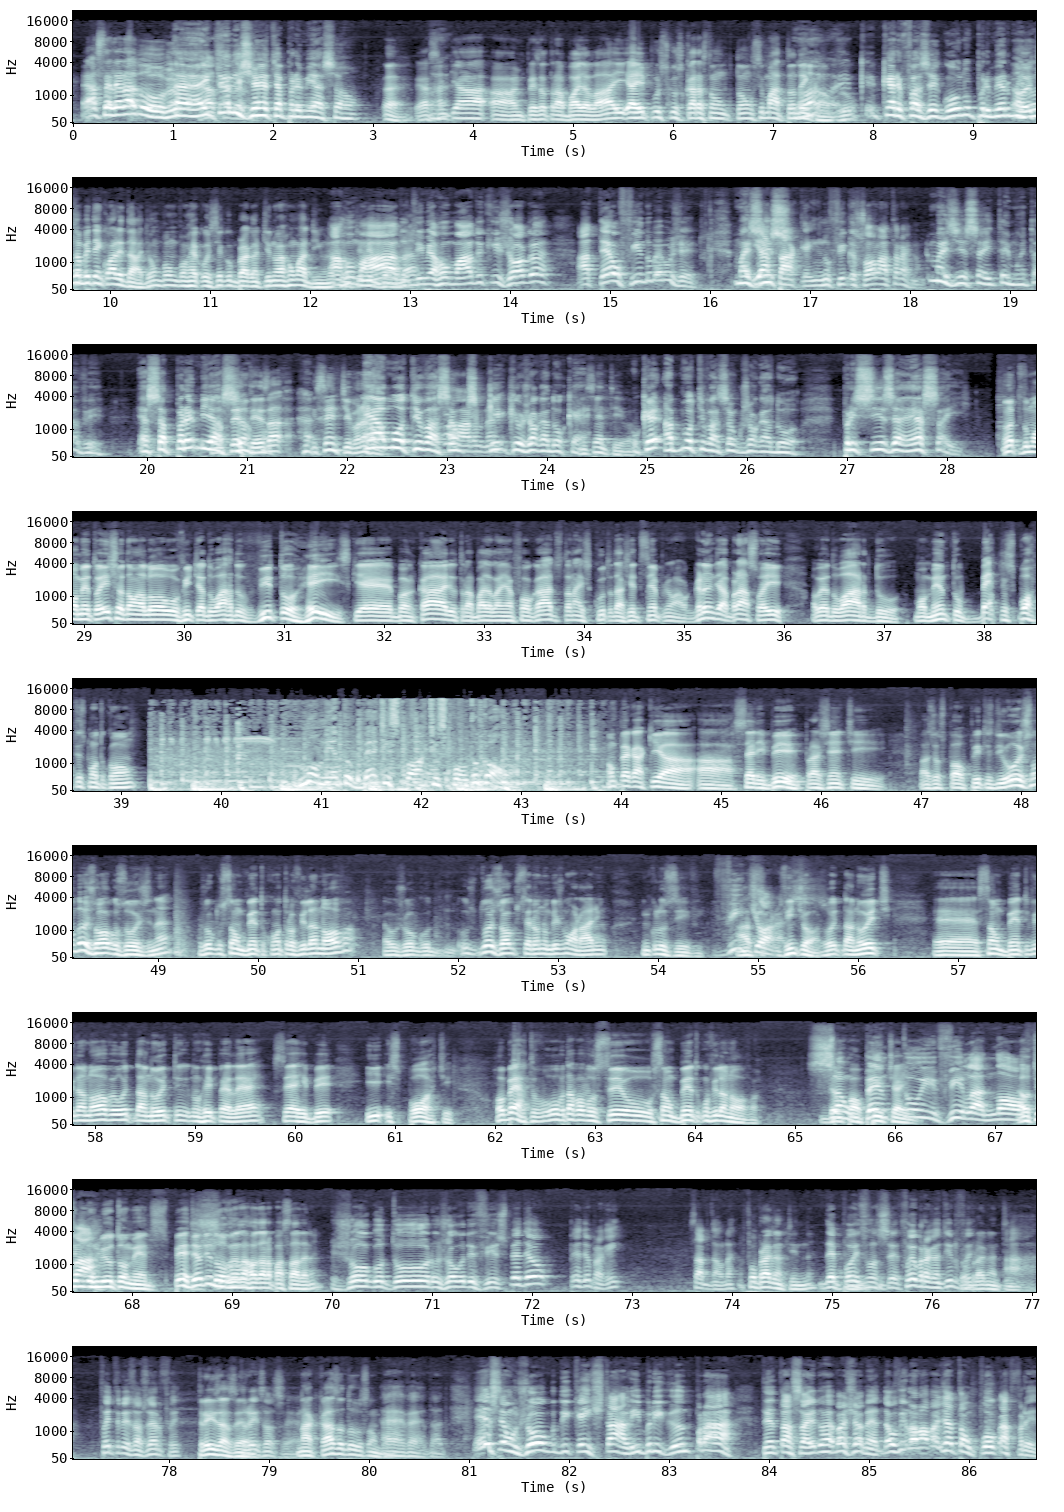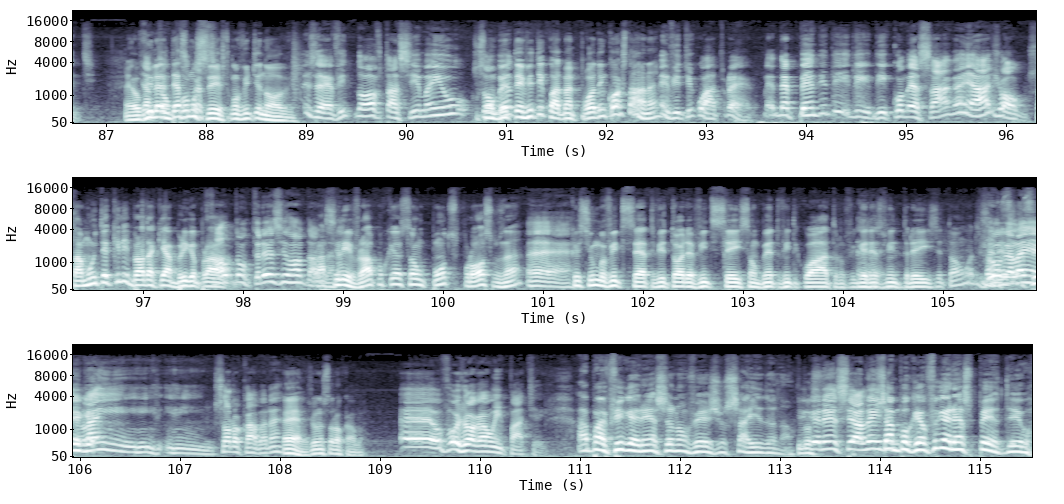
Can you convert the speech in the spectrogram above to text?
É acelerador, viu? É, é inteligente a premiação. É, é assim que a, a empresa trabalha lá e aí por isso que os caras estão se matando em Não, campo, viu? que- Querem fazer gol no primeiro Não, ele minuto. também tem qualidade. Vamos, vamos reconhecer que o Bragantino é arrumadinho, né? Um time Arrumado, bom, né? time arrumado e que joga até o fim do mesmo jeito. Mas e isso- ataca, hein? Não fica só lá atrás, não. Mas isso aí tem muito a ver. Essa Com premiação. certeza incentiva, né? É a motivação Claro, que, né? que o jogador quer. Incentiva. O que, a motivação que o jogador precisa é essa aí. Antes do momento aí, deixa eu dar um alô ao ouvinte Eduardo Vitor Reis, que é bancário, trabalha lá em Afogados, está na escuta da gente sempre. Um grande abraço aí ao Eduardo. Momento betesportes.com. Momento betesportes.com. Vamos pegar aqui a, a Série B pra gente fazer os palpites de hoje. São dois jogos hoje, né? O jogo do São Bento contra o Vila Nova. É o jogo. Os dois jogos serão no mesmo horário, inclusive. 20 Às horas. 20 horas, 8 da noite. é, São Bento e Vila Nova, 8 da noite no Rei Pelé, CRB e Esporte. Roberto, vou botar pra você o São Bento com Vila Nova. Um São palpite Bento aí. e Vila Nova. É o time do Milton Mendes. Perdeu de novo Jogo- né, na rodada passada, né? Jogo duro, jogo difícil. Perdeu? Perdeu pra quem? Sabe não, né? Foi o Bragantino, né? Depois você. Foi o Bragantino? Foi, o Bragantino. Ah, foi 3x0, foi? 3 a 0 3 a 0. Na casa do São Bento. É verdade. Esse é um jogo de quem está ali brigando pra tentar sair do rebaixamento. O Vila Nova já está um pouco à frente. É, o Já Vila é tá um pouco 16 com 29. Pois é, 29 está acima e o O São Bento tem 24, mas pode encostar, né? tem 24, é. É, Depende de, de, de começar a ganhar jogos. Tá muito equilibrado aqui a briga pra, Faltam 13 pra rodadas. se né? livrar, porque são pontos próximos, né? É. Criciúma 27, Vitória 26, São Bento 24, Figueirense 23. Então, é diferença- lá, em, lá em, em Sorocaba, né? É, jogo em Sorocaba. É, Eu vou jogar um empate aí. Rapaz, Figueirense eu não vejo saída, não. Figueirense, além Sabe de... por quê? O Figueirense perdeu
